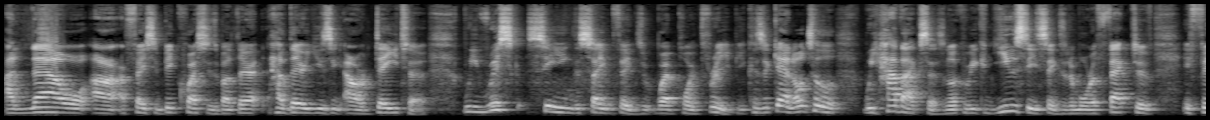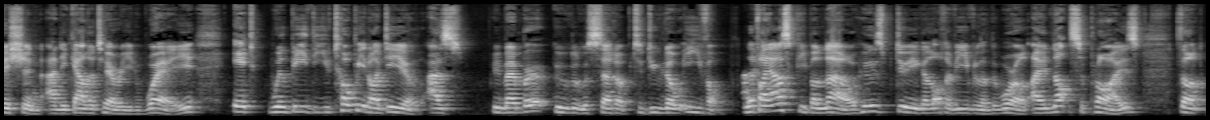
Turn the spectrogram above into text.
and now are, are, facing big questions about their, how they're using our data, we risk seeing the same things with Web.3 because, again, until we have access and we can use these things in a more effective, efficient, and egalitarian way, it will be the utopian ideal as Remember, Google was set up to do no evil. And if I ask people now who's doing a lot of evil in the world, I am not surprised that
